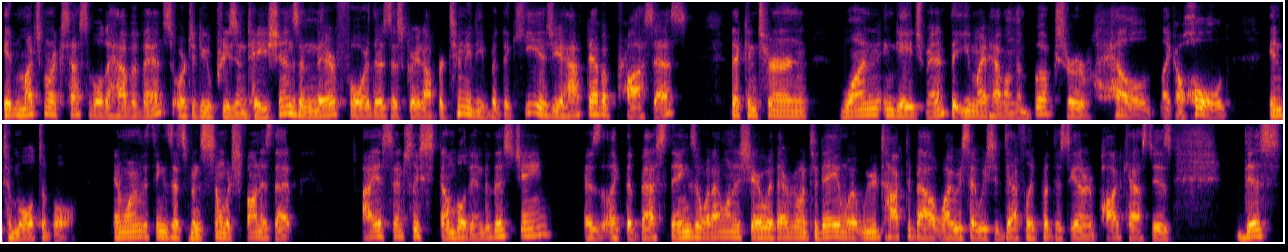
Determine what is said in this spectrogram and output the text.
it much more accessible to have events or to do presentations and therefore there's this great opportunity. But the key is you have to have a process that can turn one engagement that you might have on the books or held like a hold into multiple. And one of the things that's been so much fun is that I essentially stumbled into this, Jane, as like the best things. And what I want to share with everyone today and what we talked about, why we said we should definitely put this together in a podcast is this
